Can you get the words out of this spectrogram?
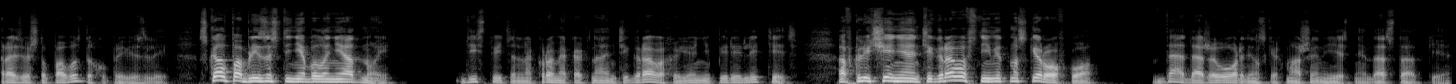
Разве что по воздуху привезли. Скал поблизости не было ни одной. Действительно, кроме как на антигравах ее не перелететь. А включение антигравов снимет маскировку. Да, даже у орденских машин есть недостатки.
